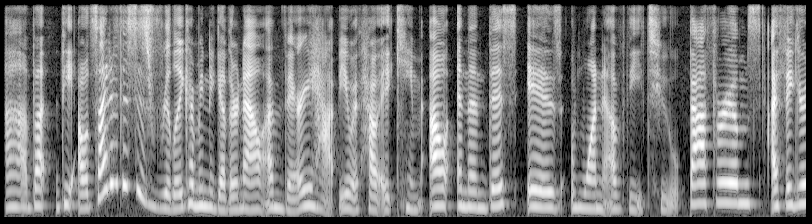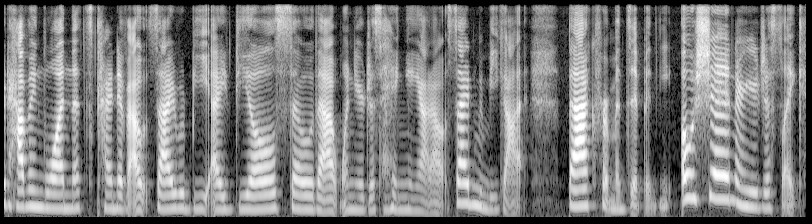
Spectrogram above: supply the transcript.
Uh, but the outside of this is really coming together now. I'm very happy with how it came out. And then this is one of the two bathrooms. I figured having one that's kind of outside would be ideal so that when you're just hanging out outside, maybe you got back from a dip in the ocean or you're just like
